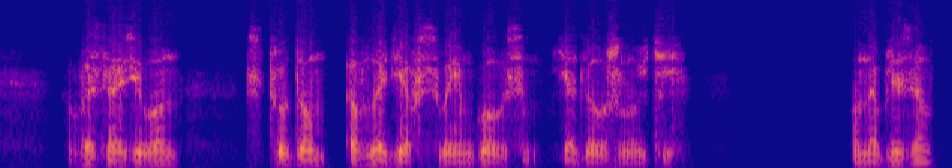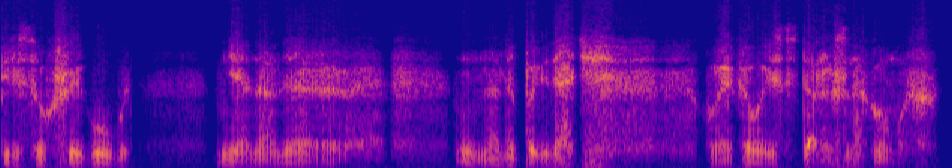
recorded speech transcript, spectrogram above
— возразил он, с трудом овладев своим голосом, — «я должен уйти». Он облизал пересохшие губы. «Мне надо... надо повидать кое-кого из старых знакомых.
